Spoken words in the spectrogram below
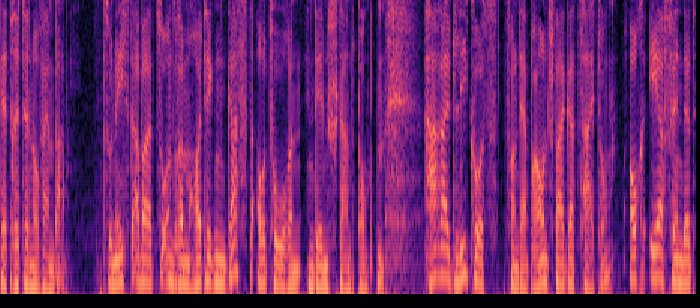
der 3. November. Zunächst aber zu unserem heutigen Gastautoren in den Standpunkten. Harald Likus von der Braunschweiger Zeitung. Auch er findet,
